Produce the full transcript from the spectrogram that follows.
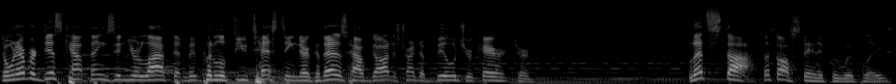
Don't ever discount things in your life that put a little few testing there, because that is how God is trying to build your character. Let's stop. Let's all stand if we would, please.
